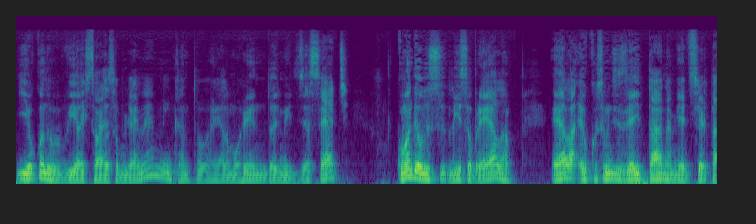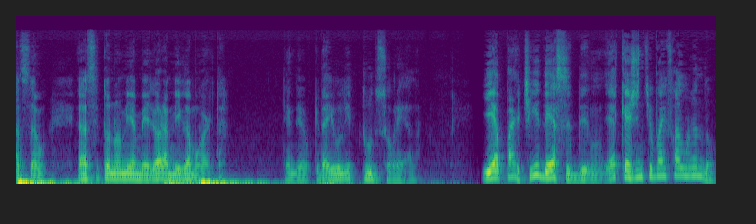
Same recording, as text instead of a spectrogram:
E eu, quando vi a história dessa mulher, me encantou. Ela morreu em 2017. Quando eu li sobre ela, ela, eu costumo dizer, e está na minha dissertação, ela se tornou minha melhor amiga morta. Entendeu? Porque daí eu li tudo sobre ela. E é a partir dessa, é que a gente vai falando,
